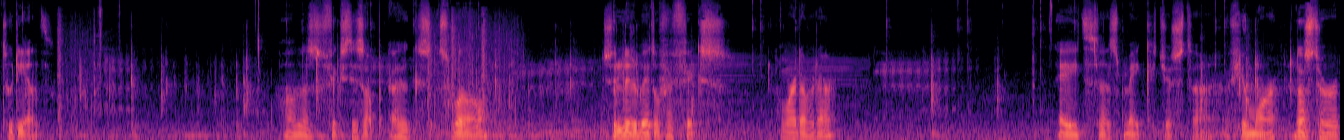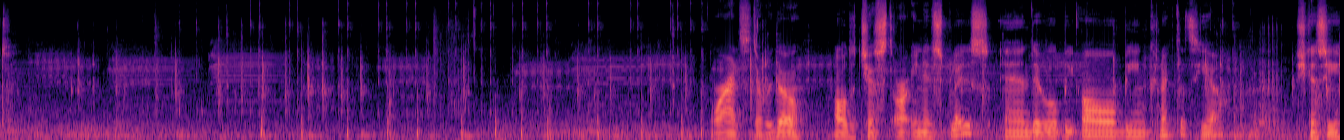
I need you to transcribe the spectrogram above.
to the end. Well, let's fix this up as well. Just a little bit of a fix right over there. 8, let's make just uh, a few more dust hurt. Right, there we go. All the chests are in its place and they will be all being connected here. As you can see,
